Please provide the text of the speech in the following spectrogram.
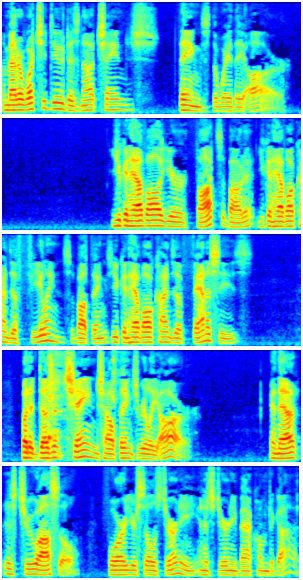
No matter what you do, does not change things the way they are. You can have all your thoughts about it. You can have all kinds of feelings about things. You can have all kinds of fantasies. But it doesn't change how things really are. And that is true also for your soul's journey and its journey back home to God.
